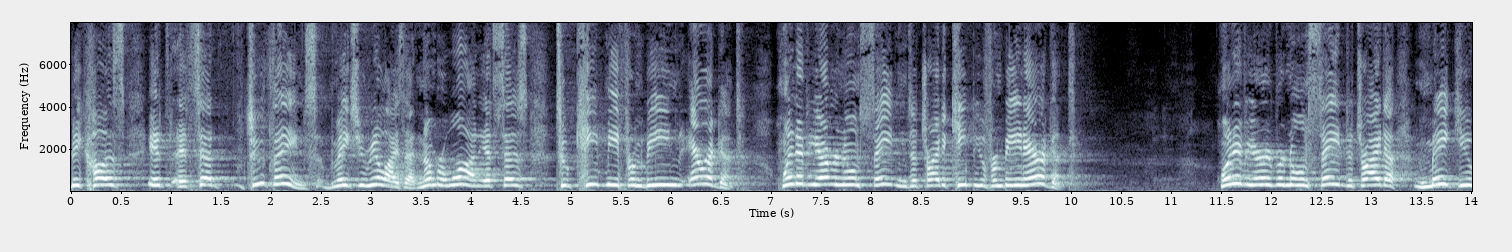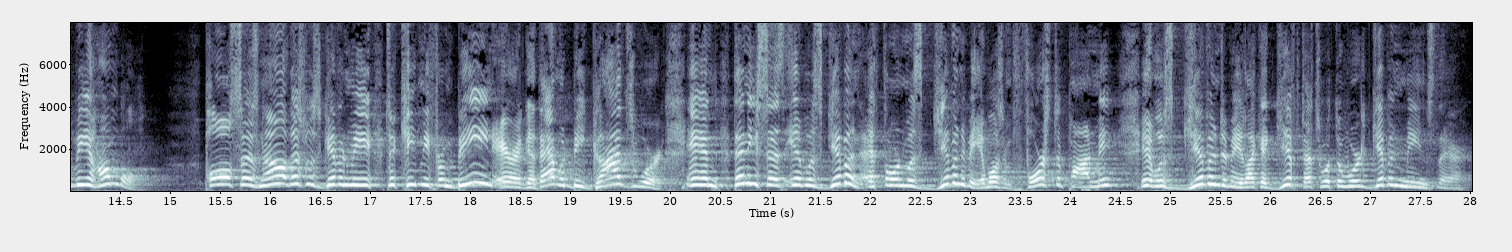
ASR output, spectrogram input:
Because it, it said two things, makes you realize that. Number one, it says to keep me from being arrogant. When have you ever known Satan to try to keep you from being arrogant? When have you ever known Satan to try to make you be humble? Paul says, No, this was given me to keep me from being arrogant. That would be God's work. And then he says, It was given. A thorn was given to me. It wasn't forced upon me, it was given to me like a gift. That's what the word given means there.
